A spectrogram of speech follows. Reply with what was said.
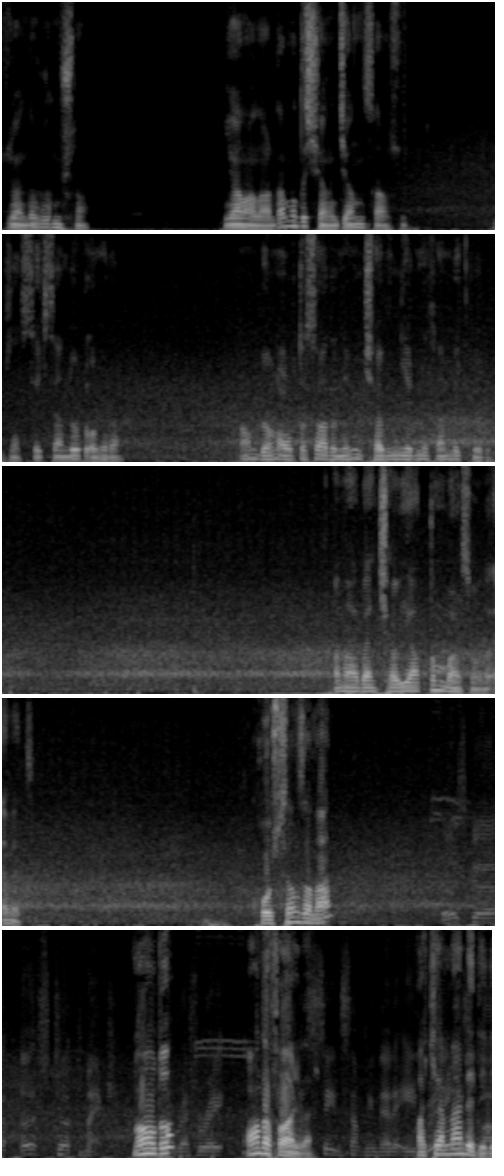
Güzel de vurmuş lan. Yanalarda mı dış yana canın sağ olsun. Güzel 84 overall. Ama ben onu orta sahada ne bileyim Xavi'nin yerine falan bekliyordum. Ana ben Xavi'yi attım Barcelona'da evet. Koşsanıza lan. Ne oldu? Ona da faul ver. Hakemler de deli.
